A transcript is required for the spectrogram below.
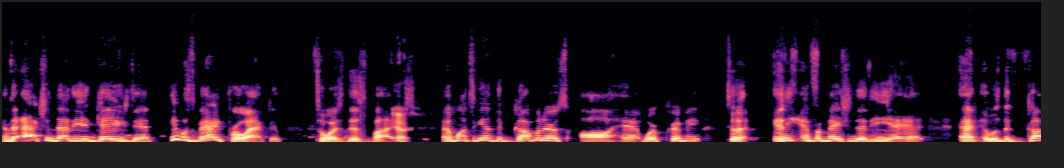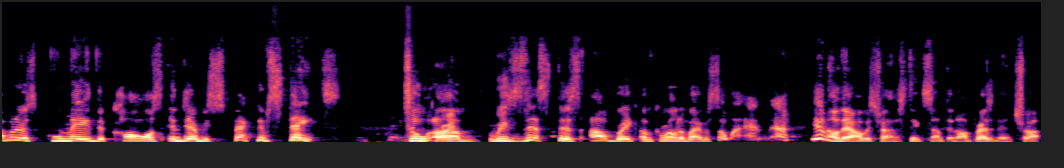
and the action that he engaged in, he was very proactive towards this virus. Yes. And once again, the governors all had were privy to any information that he had, and it was the governors who made the calls in their respective states to um, resist this outbreak of coronavirus. So, uh, you know, they're always trying to stick something on President Trump.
